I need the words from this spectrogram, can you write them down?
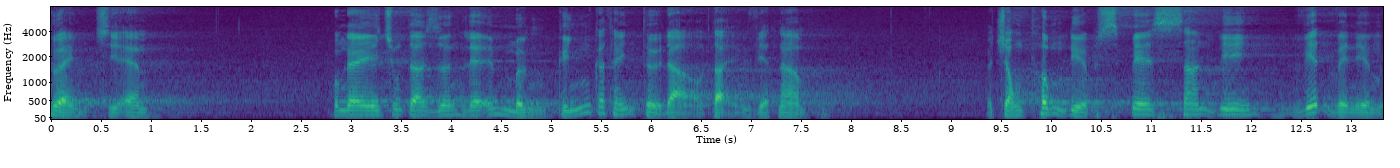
Thưa anh chị em, hôm nay chúng ta dâng lễ mừng kính các thánh tử đạo tại Việt Nam. Trong thông điệp Spe viết về niềm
